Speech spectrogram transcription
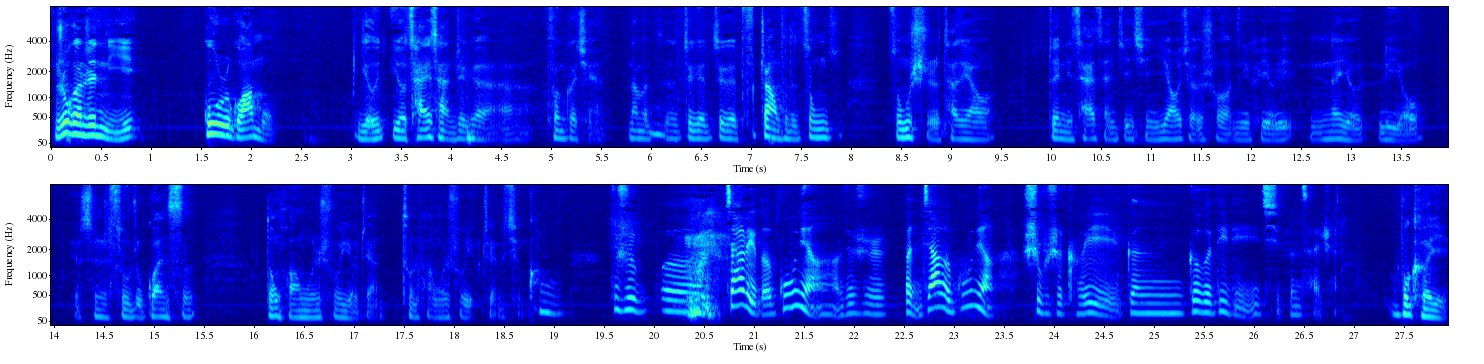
如果是你孤儿寡母，有有财产这个分割权，那么这个这个丈夫的宗宗室他要对你财产进行要求的时候，你可以有一那有理由，甚至诉诸官司。东皇文书有这样，吐鲁番文书有这样的情况。嗯，就是呃，家里的姑娘啊，就是本家的姑娘，是不是可以跟哥哥弟弟一起分财产？不可以，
